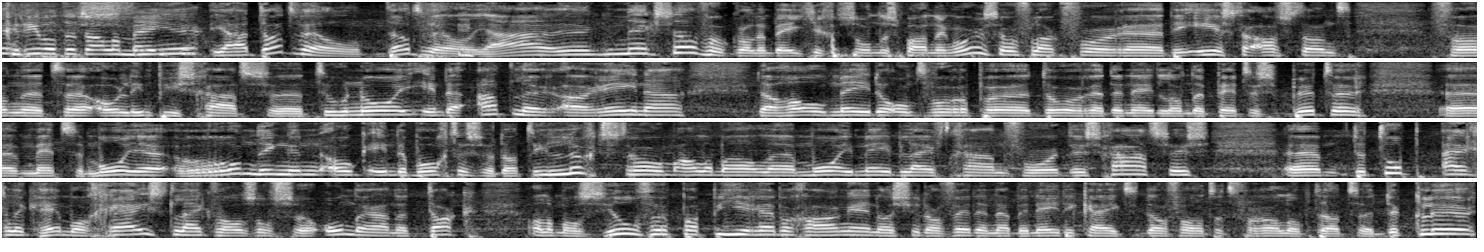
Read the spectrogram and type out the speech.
kriebelt het al een beetje? Ja, dat wel. Dat wel. Ja, ik merk zelf ook wel een beetje gezonde spanning hoor. Zo vlak voor uh, de eerste afstand van het uh, Olympisch schaatstoernooi in de Adler Arena. De hal mede ontworpen door de Nederlander Petters Butter. Uh, met mooie rondingen ook in de bochten. Zodat die luchtstroom allemaal mooi mee blijft gaan voor de schaatsers. Ehm, de top eigenlijk helemaal grijs. Het lijkt wel alsof ze onderaan het dak allemaal zilverpapier hebben gehangen. En als je dan verder naar beneden kijkt... dan valt het vooral op dat eh, de kleur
